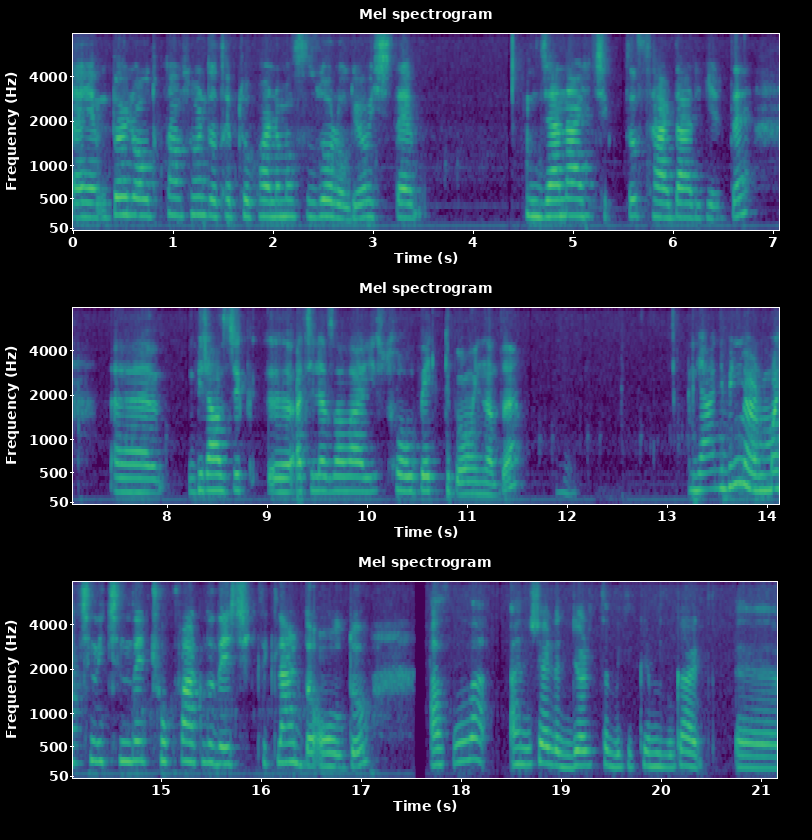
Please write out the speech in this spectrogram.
E, böyle olduktan sonra da tabii toparlaması zor oluyor. İşte Caner çıktı, Serdar girdi. Birazcık Atilla Zalay sol bek gibi oynadı. Yani bilmiyorum maçın içinde çok farklı değişiklikler de oldu. Aslında hani şöyle diyoruz tabii ki kırmızı kart e,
